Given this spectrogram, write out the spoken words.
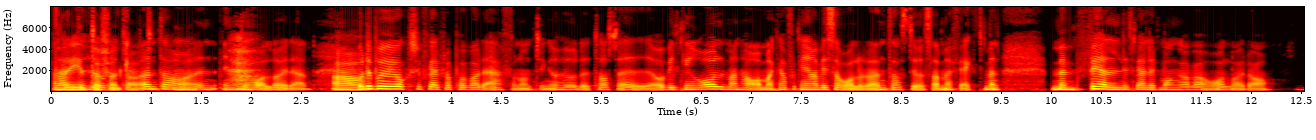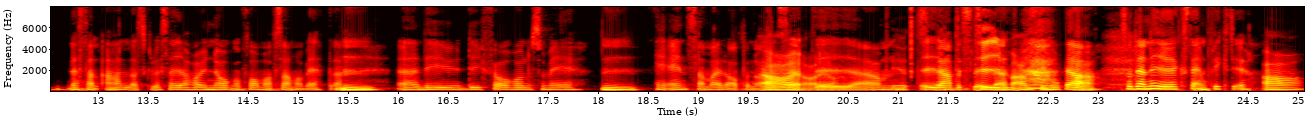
för att inte, inte inte, har, Mm. inte håller i den. Ja. Och det beror ju också självklart på vad det är för någonting och hur det tar sig och vilken roll man har. Man kanske kan göra vissa roller där det inte har stor samma effekt. Men, men väldigt, väldigt många av våra roller idag, nästan alla skulle jag säga, har ju någon form av samarbete. Mm. Eh, Det är ju det är få roller som är, Mm. är ensamma idag på något Ja, sätt ja, i, um, ett- i arbetslivet. team alltihopa. Ja, så den är ju extremt viktig. Ja.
